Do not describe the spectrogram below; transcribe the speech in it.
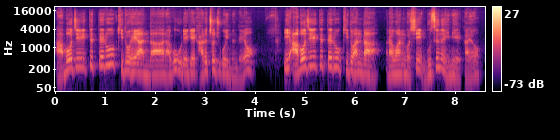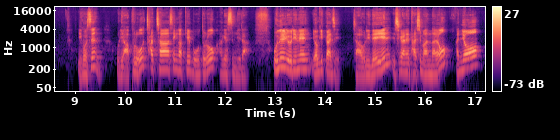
아버지의 뜻대로 기도해야 한다라고 우리에게 가르쳐 주고 있는데요. 이 아버지의 뜻대로 기도한다라고 하는 것이 무슨 의미일까요? 이것은 우리 앞으로 차차 생각해 보도록 하겠습니다. 오늘 요리는 여기까지. 자, 우리 내일 이 시간에 다시 만나요. 안녕!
